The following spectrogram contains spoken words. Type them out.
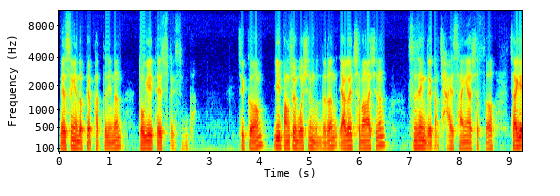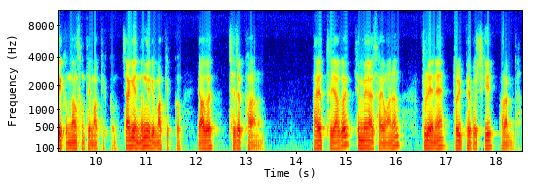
내성의 늪에 빠뜨리는 독이 될 수도 있습니다. 지금 이 방송을 보시는 분들은 약을 처방하시는 선생님들과 잘 상의하셔서 자기의 건강 상태에 맞게끔, 자기의 능력에 맞게끔 약을 최적화하는 다이어트 약을 현명하게 사용하는 플랜에 돌입해 보시기 바랍니다.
